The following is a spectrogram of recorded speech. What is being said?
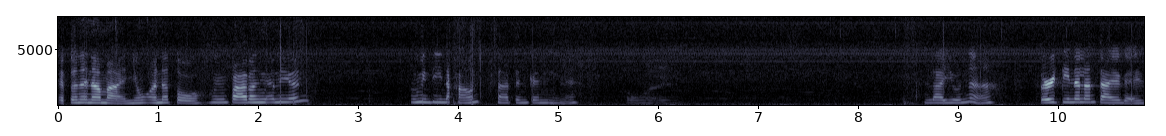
Ito na naman, yung ano to. Yung parang ano yun? Yung hindi na-count sa atin kanina. Oo nga eh. Layo na. 30 na lang tayo guys.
